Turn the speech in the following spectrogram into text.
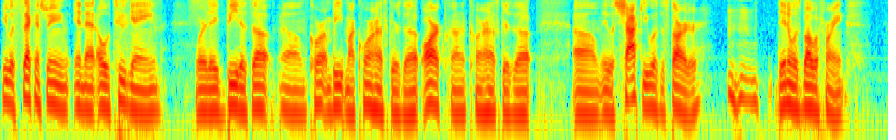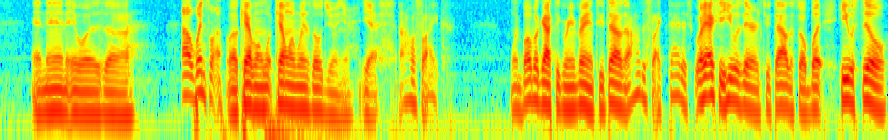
He was second string in that 0-2 game where they beat us up. Um, beat my Cornhuskers up. Our Corn- Cornhuskers up. Um, it was Shockey was the starter. Mhm. Then it was Bubba Franks, and then it was uh, Uh, Winslow. well Kevin Kellen Winslow Jr. Yes, I was like, when Bubba got to Green Bay in 2000, I was just like, that is. Well, actually, he was there in 2000, so but he was still.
